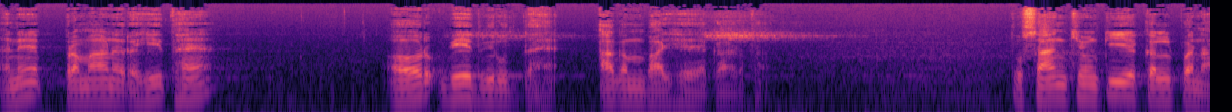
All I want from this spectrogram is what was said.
यानी प्रमाण रहित है और वेद विरुद्ध है, आगम बाह्य का अर्थ तो सांख्यों की ये कल्पना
